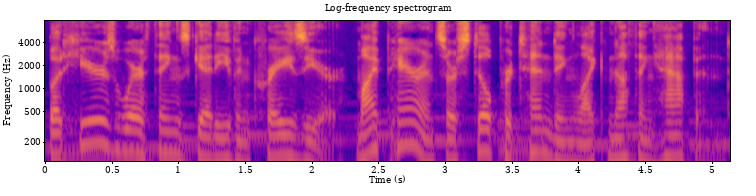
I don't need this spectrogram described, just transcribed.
But here's where things get even crazier. My parents are still pretending like nothing happened.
